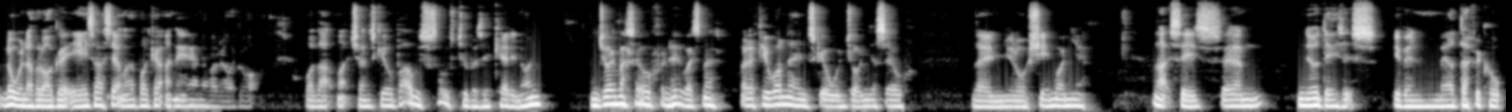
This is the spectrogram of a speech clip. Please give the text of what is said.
No one ever all got A's. I certainly never got an A. I never really got all that much in school. But I was I was too busy carrying on, enjoying myself, and who wasn't? And if you weren't in school enjoying yourself, then you know shame on you. That says um, nowadays it's even more difficult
